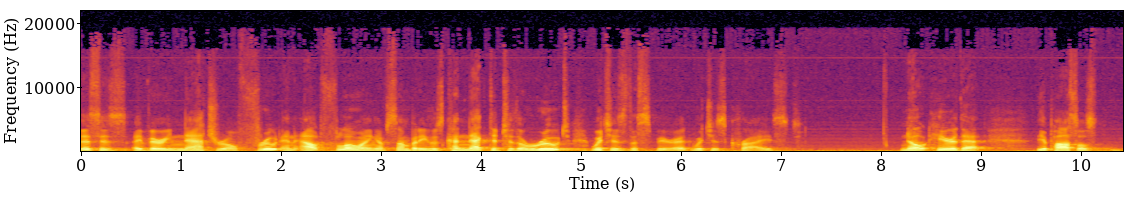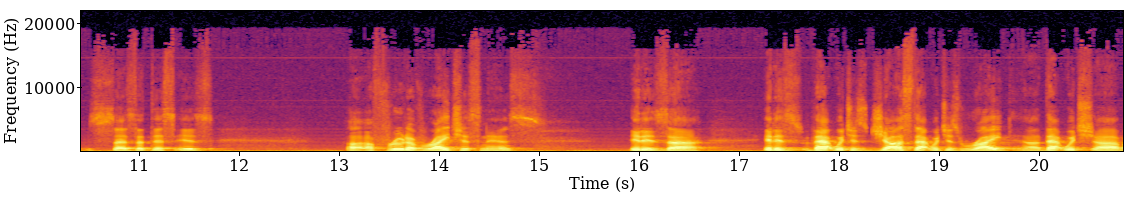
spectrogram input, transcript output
This is a very natural fruit and outflowing of somebody who's connected to the root, which is the Spirit, which is Christ. Note here that the apostle says that this is a fruit of righteousness. It is, uh, it is that which is just, that which is right, uh, that which uh,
